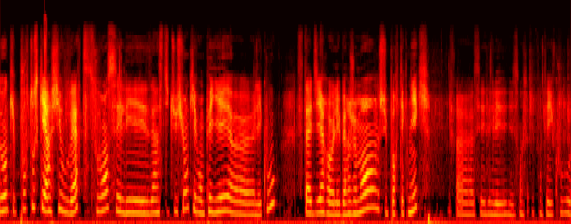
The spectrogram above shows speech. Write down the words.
Donc pour tout ce qui est archives ouvertes, souvent c'est les institutions qui vont payer euh, les coûts, c'est-à-dire euh, l'hébergement, le support technique, c'est les, coûts,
